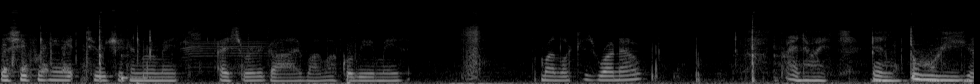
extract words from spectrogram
Let's see if we can get two chicken roommates. I swear to God, my luck will be amazing. My luck is run out. Anyways, in three,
